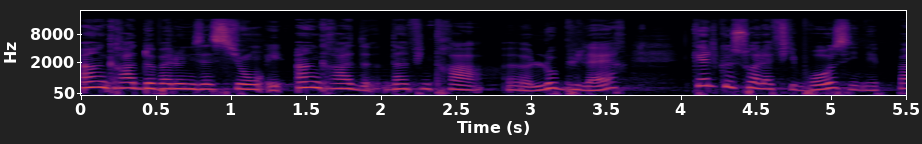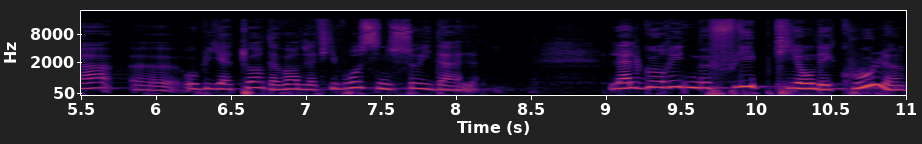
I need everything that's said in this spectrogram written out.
un grade de ballonisation et un grade d'infiltrat euh, lobulaire, quelle que soit la fibrose, il n'est pas euh, obligatoire d'avoir de la fibrose sinusoïdale. L'algorithme FLIP qui en découle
